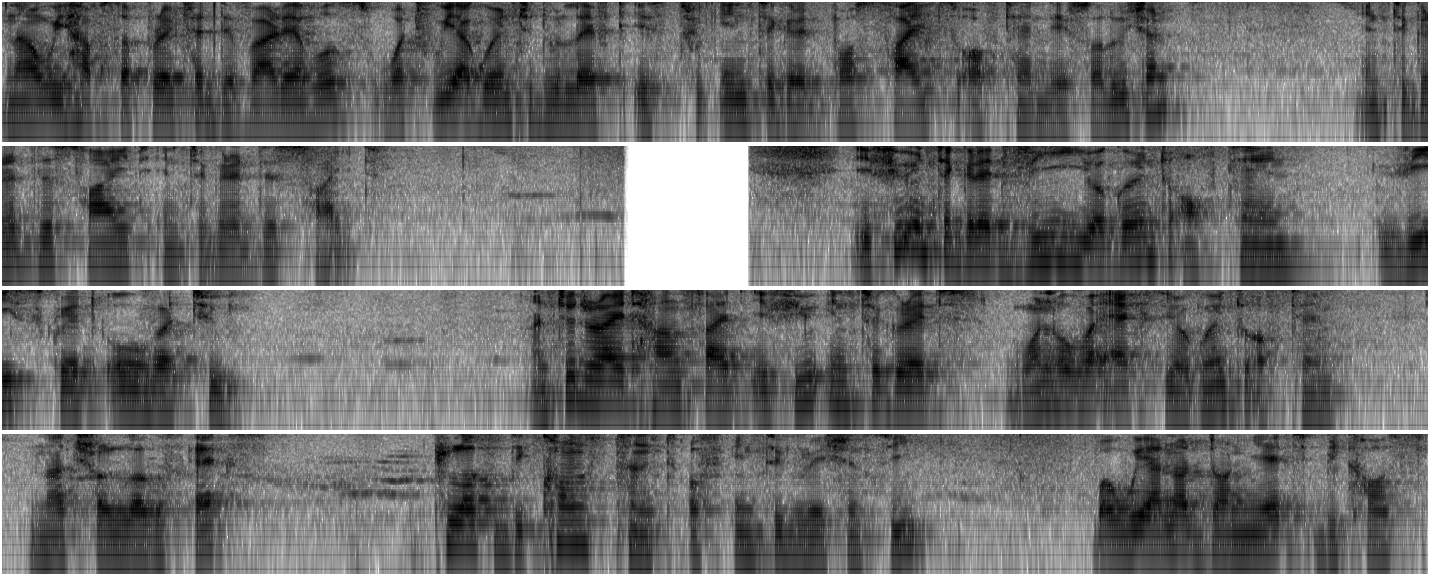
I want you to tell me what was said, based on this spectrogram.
Now we have separated the variables. What we are going to do left is to integrate both sides of 10-day solution. Integrate this side, integrate this side. If you integrate v, you're going to obtain v squared over 2. And to the right hand side, if you integrate 1 over x, you're going to obtain natural log of x plus the constant of integration c. But we are not done yet because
